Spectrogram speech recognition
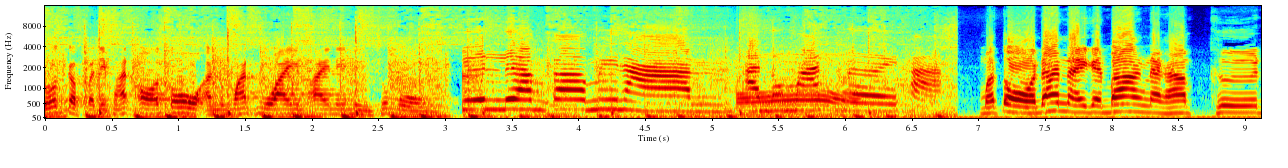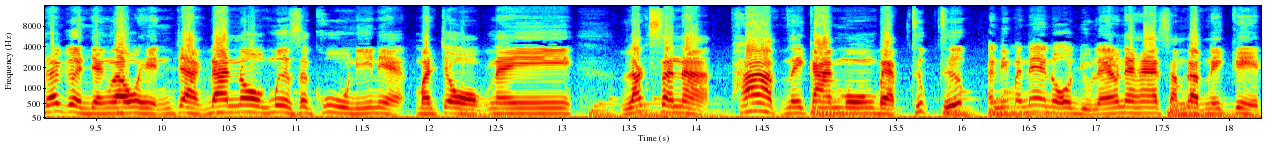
รถกับปฏิพัฒน์ออโต้อนุมัติไวภายใน 1 ชั่วโมง ยื่นเรื่องก็ไม่นานอ๋อออนุมัติเลยค่ะ มาต่อด้านในกันบ้างนะครับ คือถ้าเกิดอย่างเราเห็นจากด้านนอกเมื่อสักครู่นี้เนี่ย มันจะออกในลักษณะภาพในการมองแบบทึบๆ อันนี้มันแน่นอนอยู่แล้วนะฮะสำหรับในเกรด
